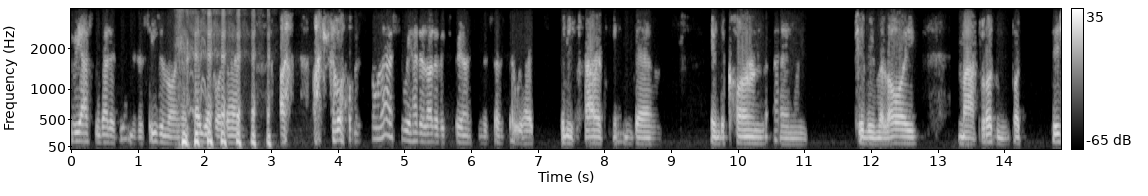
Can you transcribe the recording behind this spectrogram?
we asked me that at the end of the season, Ryan. I tell you, but uh, I, I suppose so last year we had a lot of experience in the sense that we had Vinny Clark and um, in the Kern and Timmy Malloy Mark Ludden. But this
